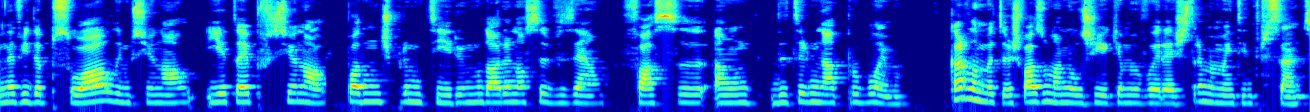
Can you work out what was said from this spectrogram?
na vida pessoal, emocional e até profissional. Pode nos permitir mudar a nossa visão face a um determinado problema. Carla Matheus faz uma analogia que, a meu ver, é extremamente interessante.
